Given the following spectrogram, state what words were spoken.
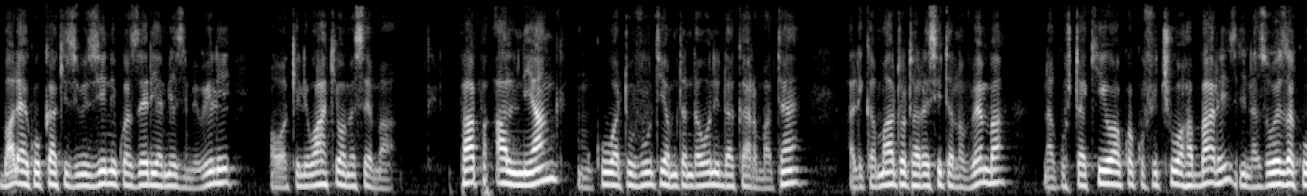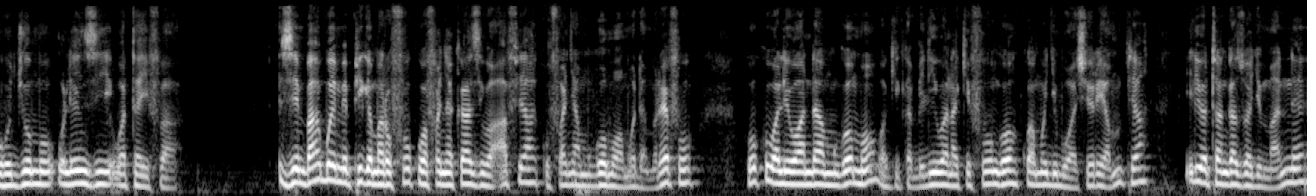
baada ya kukaa kizuizini kwa zaidi ya miezi miwili, mawakili wake wamesema. Pap Al Niang, mkuu wa tovuti ya mtandaoni Dakar Matin, alikamatwa tarehe 6 Novemba na kushtakiwa kwa kufichua habari zinazoweza kuhujumu ulinzi wa taifa. Zimbabwe imepiga marufuku wafanyakazi wa afya kufanya mgomo wa muda mrefu huku walioandaa mgomo wakikabiliwa na kifungo kwa mujibu wa sheria mpya iliyotangazwa Jumanne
